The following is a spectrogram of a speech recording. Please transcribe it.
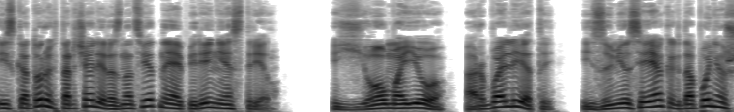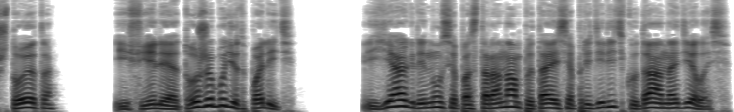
из которых торчали разноцветные оперения стрел. «Ё-моё, арбалеты!» – изумился я, когда понял, что это. «И Фелия тоже будет палить?» Я оглянулся по сторонам, пытаясь определить, куда она делась.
